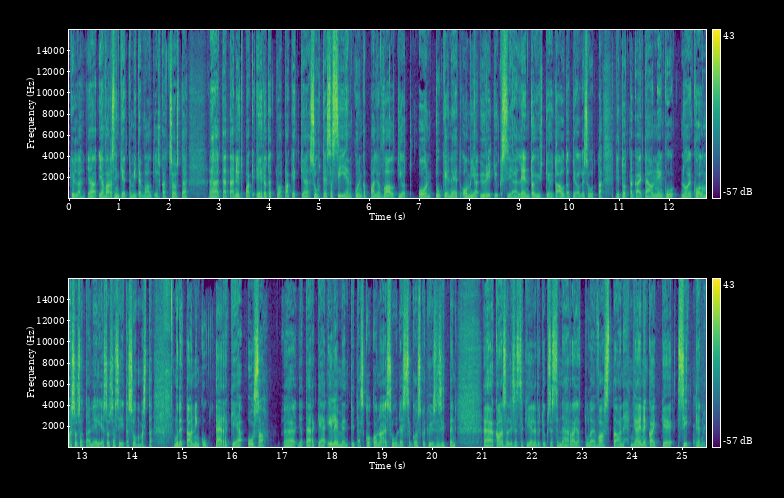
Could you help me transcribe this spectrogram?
kyllä. Ja, ja varsinkin, että miten valtio, jos katsoo sitä, ää, tätä nyt pak- ehdotettua pakettia suhteessa siihen, kuinka paljon valtiot on tukeneet omia yrityksiä, lentoyhtiöitä, autoteollisuutta, niin totta kai tämä on mm. niin kuin noin kolmasosa tai neljäsosa siitä summasta. Mutta tämä on niin kuin tärkeä osa ja tärkeä elementti tässä kokonaisuudessa, koska kyllä se sitten kansallisessa kielvytyksessä nämä rajat tulee vastaan. Ja ennen kaikkea sitten,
